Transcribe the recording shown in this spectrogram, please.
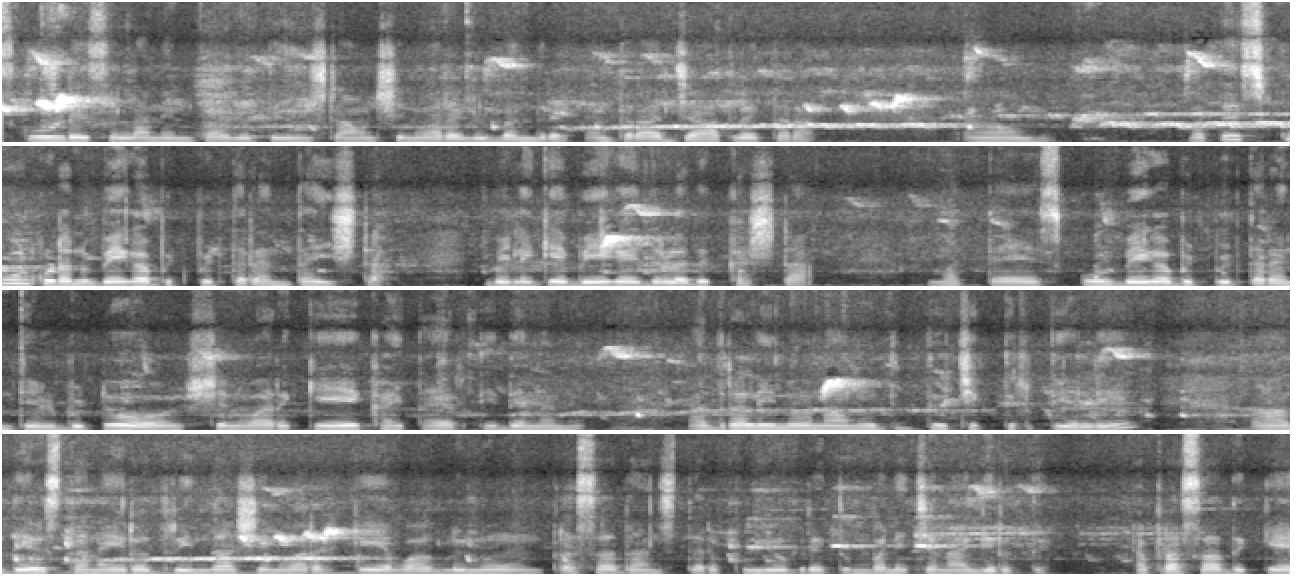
ಸ್ಕೂಲ್ ಡೇಸ್ ಎಲ್ಲ ನೆನಪಾಗುತ್ತೆ ಈ ಶ್ರಾವಣ ಶನಿವಾರಗಳು ಬಂದರೆ ಒಂಥರ ಜಾತ್ರೆ ಥರ ಮತ್ತು ಸ್ಕೂಲ್ ಕೂಡ ಬೇಗ ಬಿಟ್ಬಿಡ್ತಾರೆ ಅಂತ ಇಷ್ಟ ಬೆಳಗ್ಗೆ ಬೇಗ ಎದ್ದೇಳೋದಕ್ಕೆ ಕಷ್ಟ ಮತ್ತು ಸ್ಕೂಲ್ ಬೇಗ ಬಿಟ್ಬಿಡ್ತಾರೆ ಅಂತ ಹೇಳ್ಬಿಟ್ಟು ಶನಿವಾರಕ್ಕೆ ಕಾಯ್ತಾ ಇರ್ತಿದ್ದೆ ನಾನು ಅದರಲ್ಲಿನೂ ನಾನು ಇದ್ದಿದ್ದು ಚಿಕ್ಕ ತಿರುಪತಿಯಲ್ಲಿ ದೇವಸ್ಥಾನ ಇರೋದ್ರಿಂದ ಶನಿವಾರಕ್ಕೆ ಯಾವಾಗ್ಲೂ ಪ್ರಸಾದ ಹಂಚ್ತಾರೆ. ಪುಳಿಯೋಗರೆ ತುಂಬಾ ಚೆನ್ನಾಗಿರುತ್ತೆ. ಆ ಪ್ರಸಾದಕ್ಕೆ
